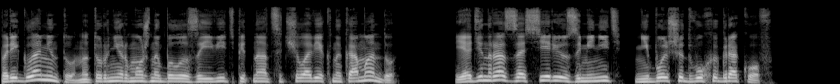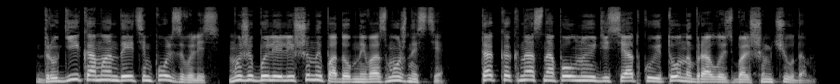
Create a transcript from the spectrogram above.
По регламенту на турнир можно было заявить 15 человек на команду и один раз за серию заменить не больше двух игроков. Другие команды этим пользовались, мы же были лишены подобной возможности, так как нас на полную десятку и то набралось большим чудом.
